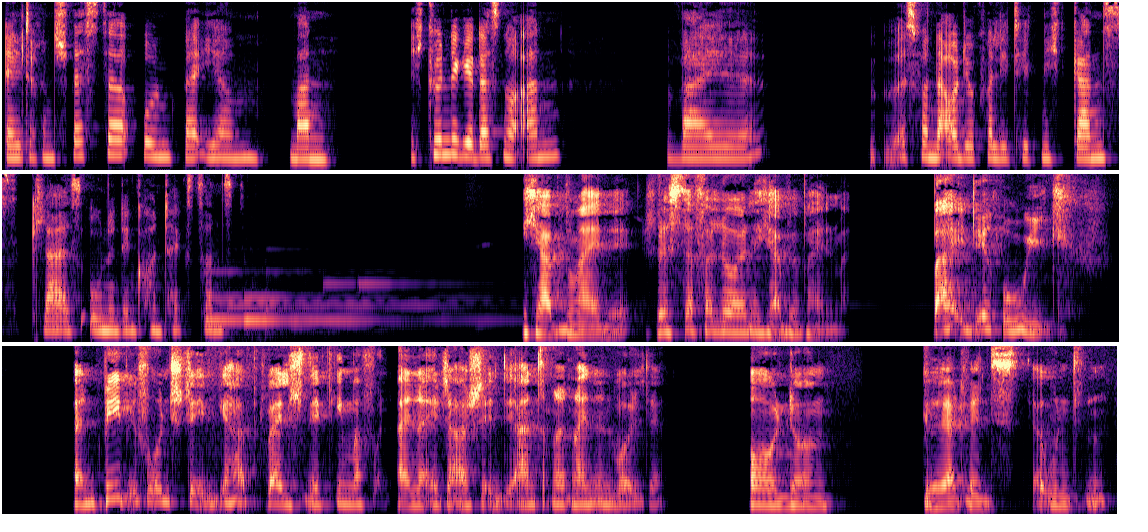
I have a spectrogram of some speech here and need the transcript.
älteren Schwester und bei ihrem Mann. Ich kündige das nur an, weil es von der Audioqualität nicht ganz klar ist, ohne den Kontext sonst. Ich habe meine Schwester verloren, ich habe meinen Mann. Beide ruhig. Ein Babyfon stehen gehabt, weil ich nicht immer von einer Etage in die andere rennen wollte. Und ähm, gehört, wenn es da unten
